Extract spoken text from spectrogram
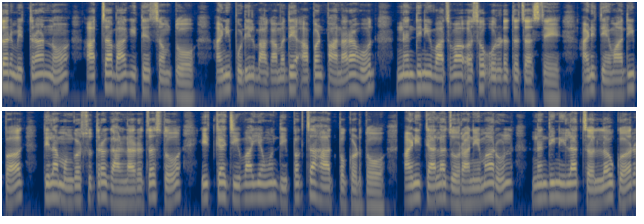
तर मित्रांनो आजचा भाग इथेच संपतो आणि पुढील भागामध्ये आपण पाहणार आहोत नंदिनी वाचवा असं ओरडतच असते आणि तेव्हा दीपक तिला मंगळसूत्र घालणारच असतो इतक्या जीवा येऊन दीपकचा हात पकडतो आणि त्याला जोराने मारून नंदिनीला चल लवकर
